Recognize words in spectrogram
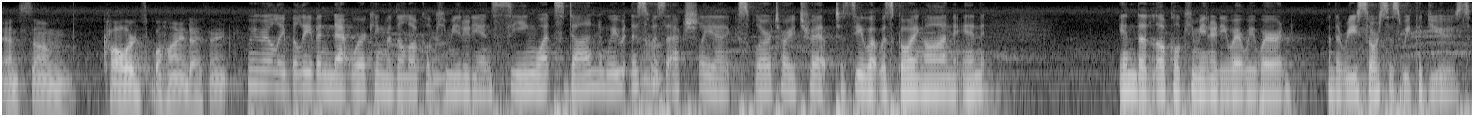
and some collards behind, I think. We really believe in networking with the local yeah. community and seeing what's done. We, this yeah. was actually an exploratory trip to see what was going on in, in the local community where we were and the resources we could use.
